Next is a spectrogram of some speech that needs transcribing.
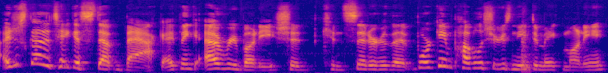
I just got to take a step back. I think everybody should consider that board game publishers need to make money.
